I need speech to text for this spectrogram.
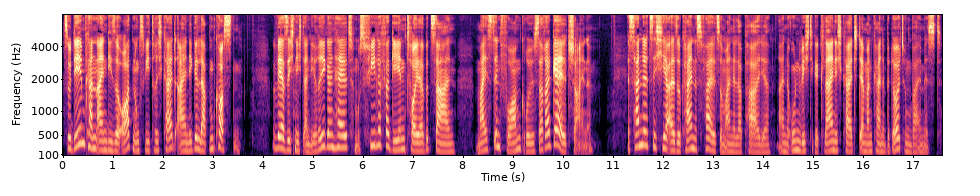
Zudem kann einen diese Ordnungswidrigkeit einige Lappen kosten. Wer sich nicht an die Regeln hält, muss viele Vergehen teuer bezahlen, meist in Form größerer Geldscheine. Es handelt sich hier also keinesfalls um eine Lappalie, eine unwichtige Kleinigkeit, der man keine Bedeutung beimisst.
